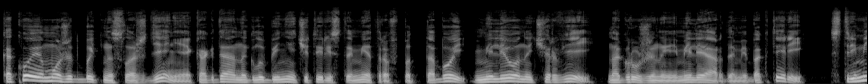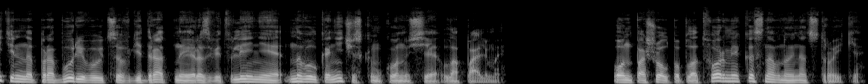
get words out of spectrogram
Какое может быть наслаждение, когда на глубине 400 метров под тобой миллионы червей, нагруженные миллиардами бактерий, стремительно пробуриваются в гидратные разветвления на вулканическом конусе Ла-Пальмы? Он пошел по платформе к основной надстройке.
